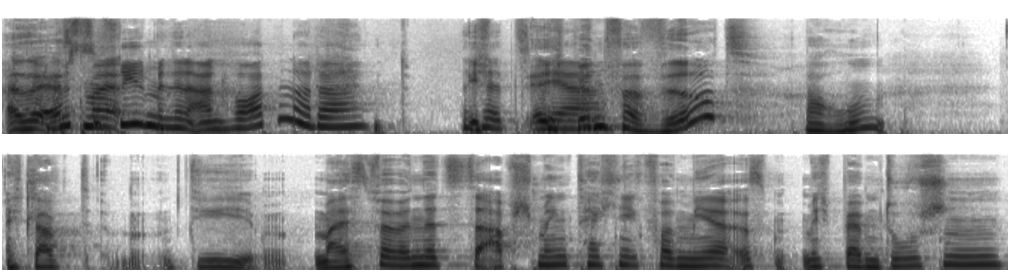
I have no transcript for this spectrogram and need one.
du erstmal, zufrieden mit den Antworten oder? ich, ich bin verwirrt. Warum? Ich glaube, die meistverwendetste Abschminktechnik von mir ist, mich beim Duschen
